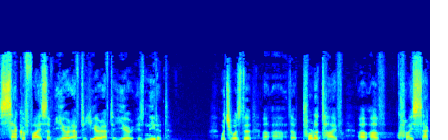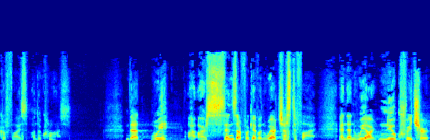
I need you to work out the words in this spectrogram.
sacrifice of year after year after year is needed, which was the, uh, uh, the prototype of, of Christ's sacrifice on the cross. That we, our, our sins are forgiven, we are justified, and then we are new creature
